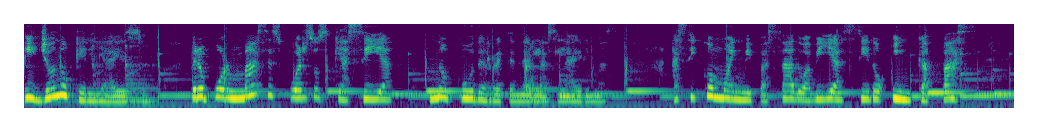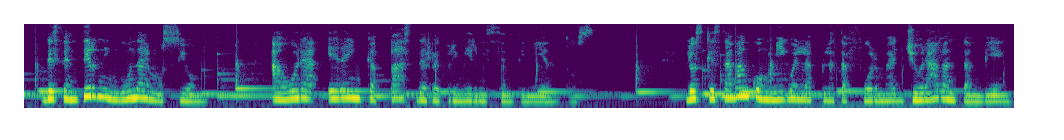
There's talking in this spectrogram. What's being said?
y yo no quería eso, pero por más esfuerzos que hacía, no pude retener las lágrimas. Así como en mi pasado había sido incapaz de sentir ninguna emoción, ahora era incapaz de reprimir mis sentimientos. Los que estaban conmigo en la plataforma lloraban también,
